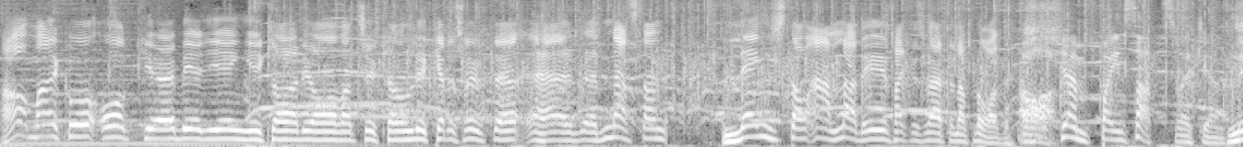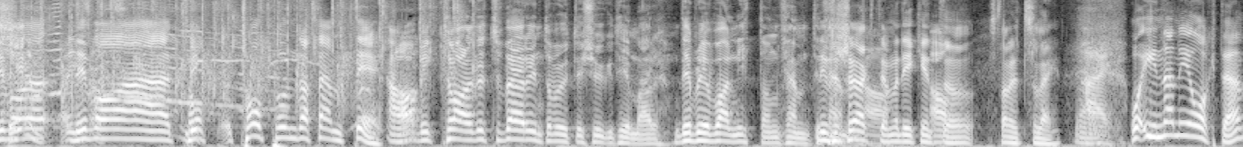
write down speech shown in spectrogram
Ja, Marco och eh, Birging klarade ju av att cykla. De lyckades få ut det eh, nästan längst av alla. Det är ju faktiskt värt en applåd. Kämpainsats verkligen. Ni var, ni var eh, topp top 150. Ja, vi klarade tyvärr inte att vara ute i 20 timmar. Det blev bara 19.55. Ni försökte Ja. men det gick inte Ja. att stanna ute så länge. Nej. Och innan ni åkte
